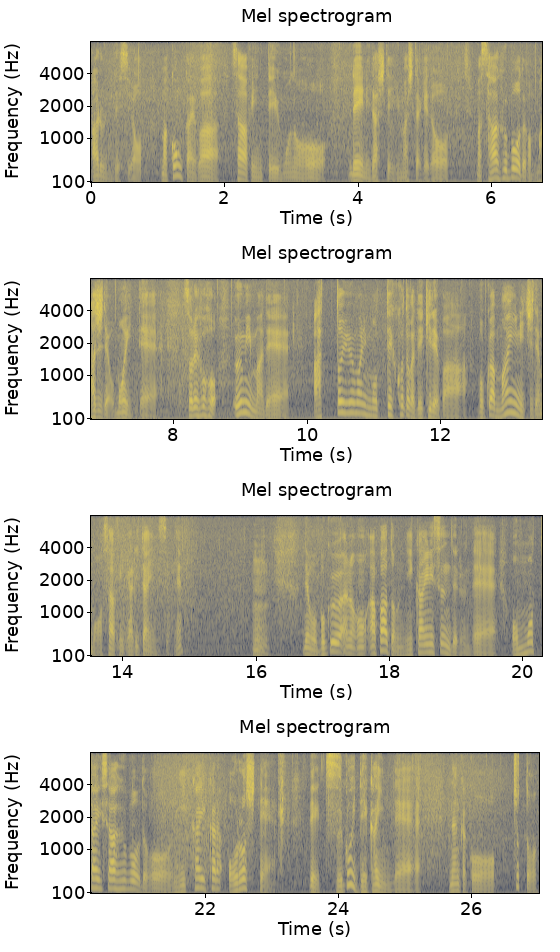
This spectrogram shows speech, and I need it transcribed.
あるんですよ。まあ、今回はサーフィンっていうものを例に出していましたけど、まあ、サーフボードがマジで重いんでそれを海まであっという間に持っていくことができれば僕は毎日でもサーフィンやりたいんですよね。うん、でも僕あのアパートの2階に住んでるんで重たいサーフボードを2階から下ろしてですごいでかいんでなんかこうちょっと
